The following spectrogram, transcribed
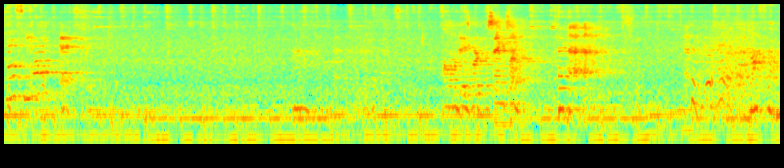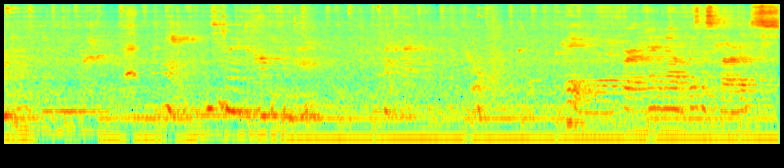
Can I see that? All days work for Samsung. Awesome. Hey, you should join us for coffee correct. Hey, uh, for handing out business cards.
